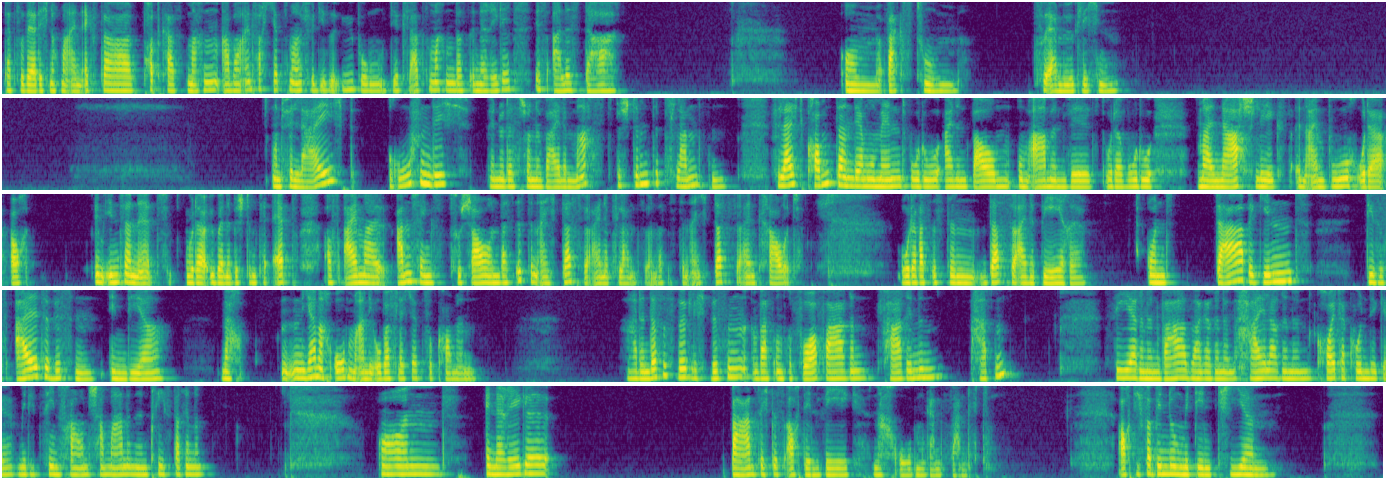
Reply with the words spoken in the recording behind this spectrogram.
Dazu werde ich noch mal einen extra Podcast machen, aber einfach jetzt mal für diese Übung dir klar zu machen, dass in der Regel ist alles da um Wachstum zu ermöglichen. Und vielleicht rufen dich, wenn du das schon eine Weile machst, bestimmte Pflanzen. Vielleicht kommt dann der Moment, wo du einen Baum umarmen willst oder wo du mal nachschlägst in einem Buch oder auch im Internet oder über eine bestimmte App auf einmal anfängst zu schauen, was ist denn eigentlich das für eine Pflanze und was ist denn eigentlich das für ein Kraut oder was ist denn das für eine Beere. Und da beginnt dieses alte Wissen in dir nach, ja, nach oben an die Oberfläche zu kommen. Ja, denn das ist wirklich Wissen, was unsere Vorfahren, Fahrinnen hatten. Seherinnen, Wahrsagerinnen, Heilerinnen, Kräuterkundige, Medizinfrauen, Schamaninnen, Priesterinnen. Und in der Regel bahnt sich das auch den Weg nach oben ganz sanft. Auch die Verbindung mit den Tieren.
